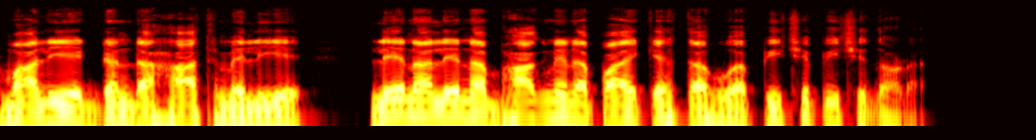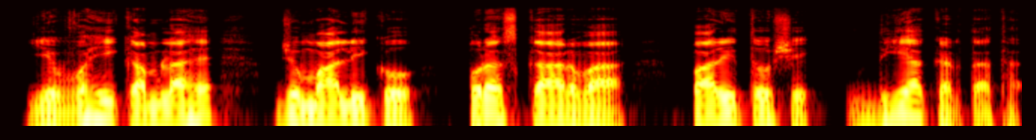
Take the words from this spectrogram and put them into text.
माली एक डंडा हाथ में लिए, लेना लेना भागने न पाए कहता हुआ पीछे पीछे दौड़ा। ये वही कमला है जो माली को पुरस्कार व पारितोषिक दिया करता था,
